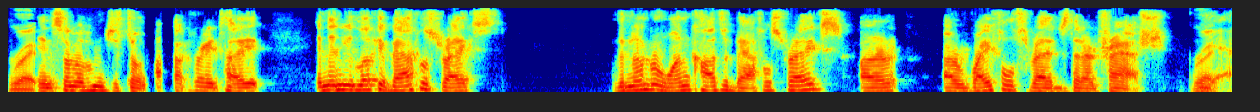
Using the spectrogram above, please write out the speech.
Right. and some of them just don't lock out very tight. And then you look at baffle strikes. The number one cause of baffle strikes are are rifle threads that are trash. Right. Yeah.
